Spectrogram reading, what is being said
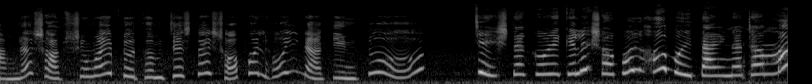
আমরা সব সময় প্রথম চেষ্টায় সফল হই না, কিন্তু। চেষ্টা করে গেলে সফল হবই, তাই না, ঠাম্মা?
